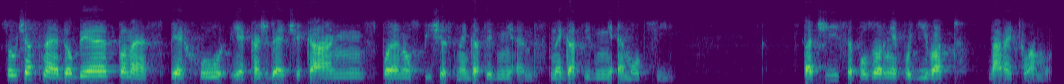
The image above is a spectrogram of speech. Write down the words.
V současné době plné spěchu je každé čekání spojeno spíše s negativní, s negativní emocí. Stačí se pozorně podívat na reklamu.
